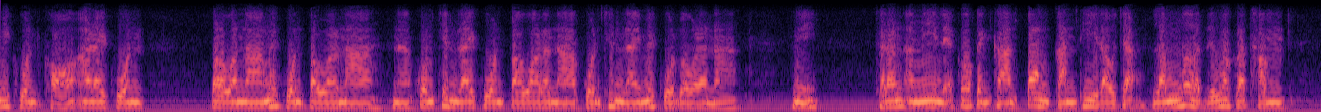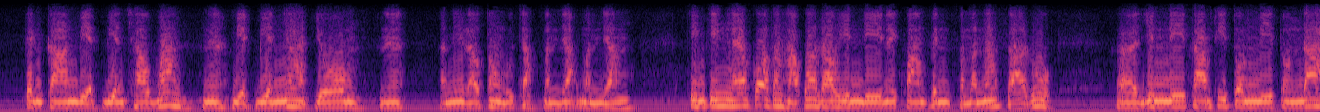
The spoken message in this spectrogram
ไม่ควรขอ อะไรควรภาวนาไม่ควรภาวนานะควรเช่นไรควรภาวนา ควรเช่นไรไม่ควรภาวนา นี่ ฉะนั้นอันนี้เนี่ยก็เป็นการป้องกันที่เราจะละเมิดหรือว่ากระทำเป็นการเบียดเบียนชาวบ้านเนี่ยเบียดเบียนญาติโยมเนี่ยอันนี้เราต้องรู้จักมัญญะมันยัง จริง ๆ แล้วก็ถ้าหากว่าเรายินดีในความเป็นสมณะสารูปยินดีตามที่ตนมีตนได้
